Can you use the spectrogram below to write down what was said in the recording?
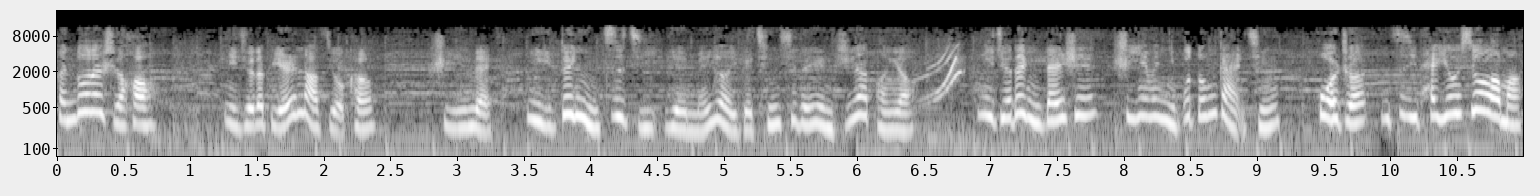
很多的时候，你觉得别人脑子有坑，是因为你对你自己也没有一个清晰的认知啊，朋友。你觉得你单身是因为你不懂感情，或者你自己太优秀了吗？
